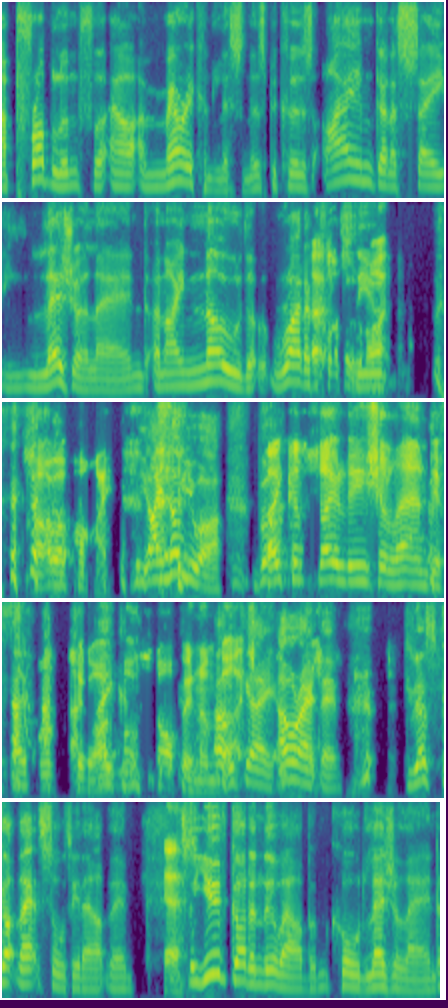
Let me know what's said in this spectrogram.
a problem for our American listeners because I'm going to say Leisureland, and I know that right across the so am I Yeah, I know you are, but they can say leisure land if they want to i'm can- not stopping them but okay, all right then. Just got that sorted out then. yes So you've got a new album called Leisureland.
